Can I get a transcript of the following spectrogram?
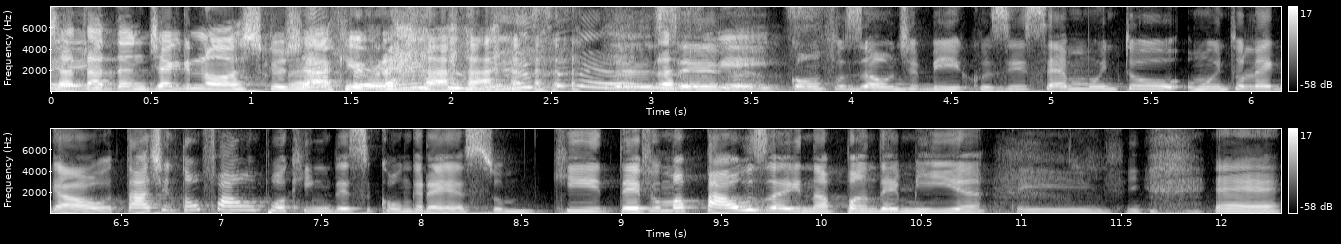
Já tá dando diagnóstico já aqui pra, Deve pras ser confusão de bicos. Isso é muito, muito legal. Tati, então fala um pouquinho desse congresso, que teve uma pausa aí na pandemia. Teve. É,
